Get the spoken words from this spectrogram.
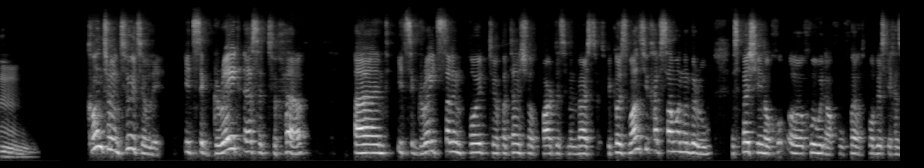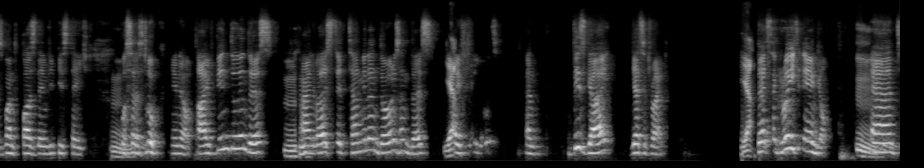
Mm. Counterintuitively, it's a great asset to have and it's a great selling point to potential partners and investors because once you have someone in the room, especially you know who, uh, who you know who obviously has went past the MVP stage, mm-hmm. who says, "Look, you know, I've been doing this. Mm-hmm. I invested ten million dollars in this. Yeah. I failed, and this guy gets it right. Yeah, that's a great angle. Mm-hmm. And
